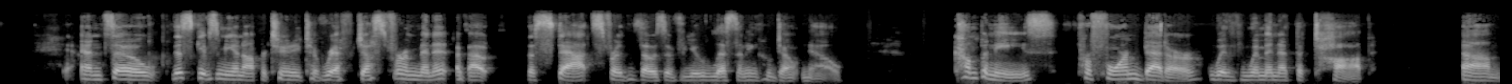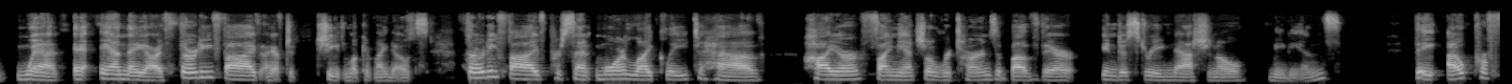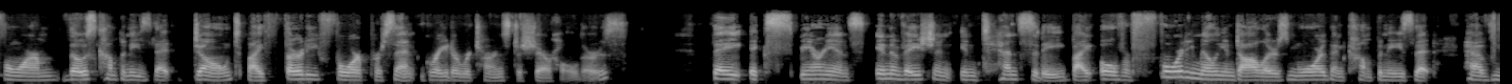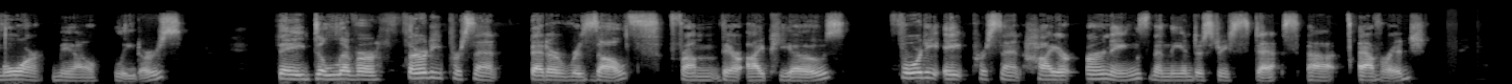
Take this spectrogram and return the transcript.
Yeah. And so this gives me an opportunity to riff just for a minute about the stats for those of you listening who don't know. Companies perform better with women at the top um, when, and they are 35, I have to cheat and look at my notes, 35% more likely to have higher financial returns above their industry national medians. They outperform those companies that don't by 34% greater returns to shareholders. They experience innovation intensity by over $40 million more than companies that have more male leaders they deliver 30% better results from their IPOs, 48% higher earnings than the industry stats, uh, average,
